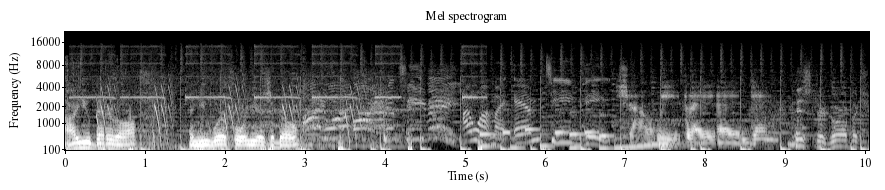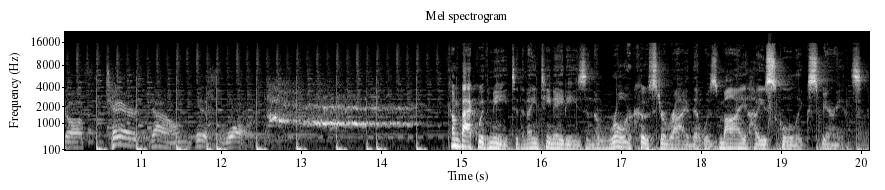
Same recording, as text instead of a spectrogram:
Are you better off than you were four years ago? I want my MTV. Shall we play a game? Mr. Gorbachev, tear down this wall. Come back with me to the 1980s and the roller coaster ride that was my high school experience.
